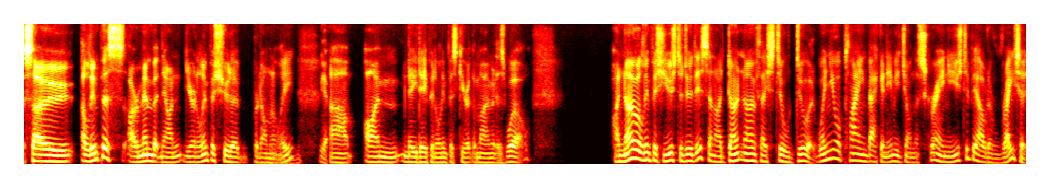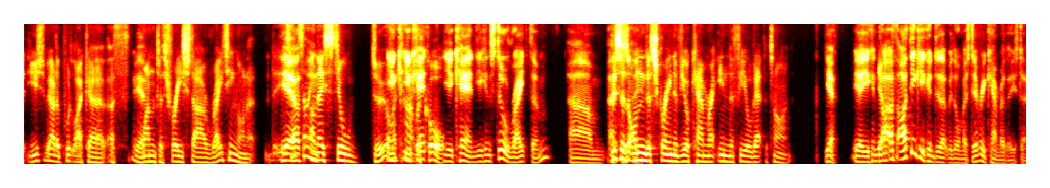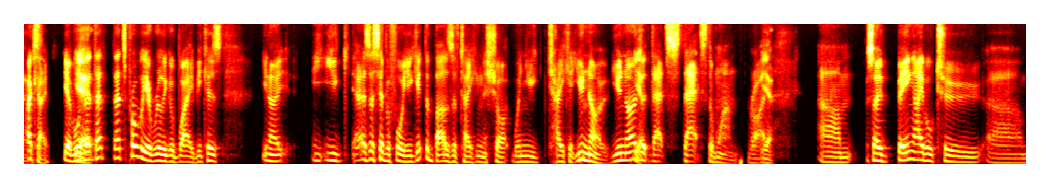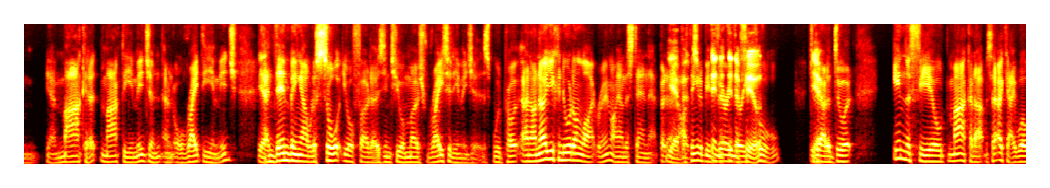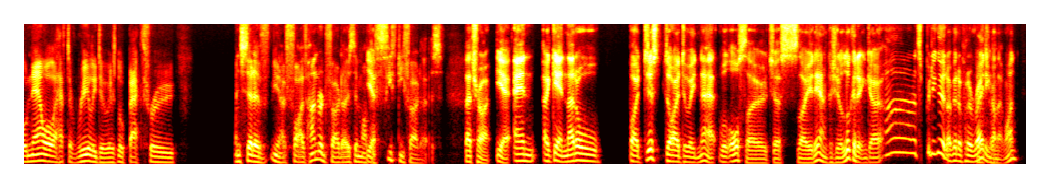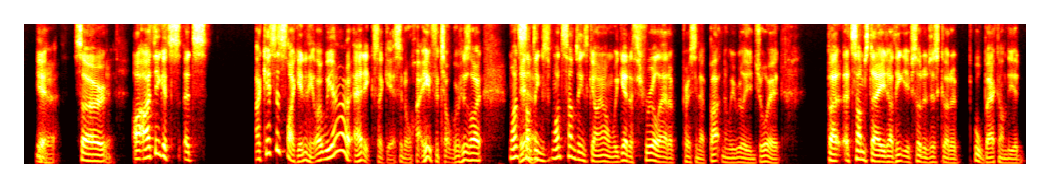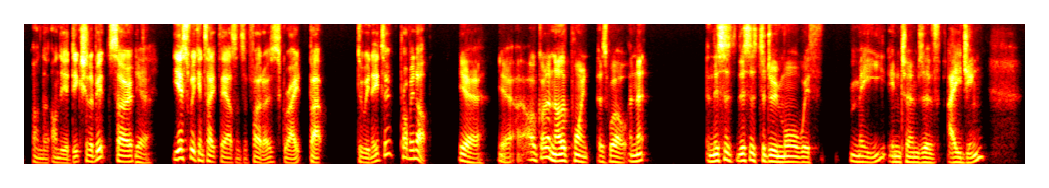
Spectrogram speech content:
so Olympus, I remember now you're an Olympus shooter predominantly. Yeah. Um, I'm knee deep in Olympus gear at the moment as well. I know Olympus used to do this, and I don't know if they still do it. When you're playing back an image on the screen, you used to be able to rate it. You used to be able to put like a, a Yeah. one to three star rating on it. Is Yeah, that something I'm- they still do? I You, can't you can recall. you can you can still rate them. Um, this is on the screen of your camera in the field at the time. Yeah. Yeah, you can. Yep. I, I think you can do that with almost every camera these days. Okay. Yeah. Well, Yeah. That, that that's probably a really good way because, you know, you, as I said before, you get the buzz of taking the shot when you take it. You know, you know Yep. that that's that's the one, right? Yeah. Um. So being able to, um, you know, mark it, mark the image, and, and or rate the image, Yeah. and then being able to sort your photos into your most rated images would probably. And I know you can do it on Lightroom. I understand that, but Yeah, I but think it'd be in very in very field. cool to Yeah. be able to do it in the field, mark it up, and say, okay, well, now all I have to really do is look back through instead of you know 500 photos, there might Yes. be 50 photos. That's right. Yeah, and again, that'll by just by doing that will also just slow you down because you'll look at it and go, "Oh, that's pretty good. I better put a rating on that one." Yeah. Yeah, So Yeah. I, I think it's it's. I guess it's like anything. Like we are addicts, I guess, in a way. Photographers, like once Yeah. something's once something's going on, we get a thrill out of pressing that button, and we really enjoy it. But at some stage, I think you've sort of just got to pull back on the on the on the addiction a bit. So yeah, yes, we can take thousands of photos, great, but do we need to? Probably not. yeah, yeah. I've got another point as well, and that, and this is this is to do more with me in terms of aging.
